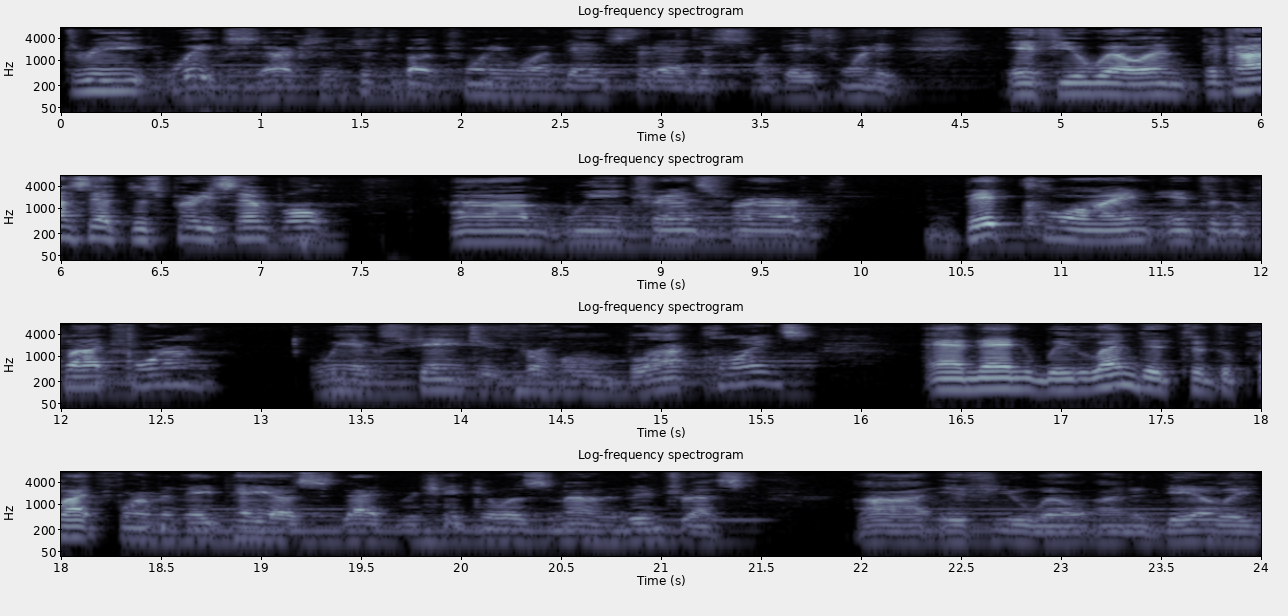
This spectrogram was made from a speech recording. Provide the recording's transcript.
three weeks, actually, just about 21 days today, I guess, day 20, if you will. And the concept is pretty simple. Um, we transfer Bitcoin into the platform. We exchange it for home block coins. And then we lend it to the platform and they pay us that ridiculous amount of interest, uh, if you will, on a daily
